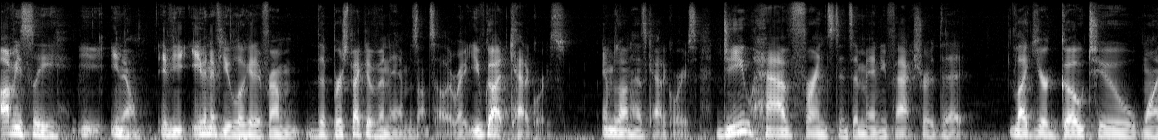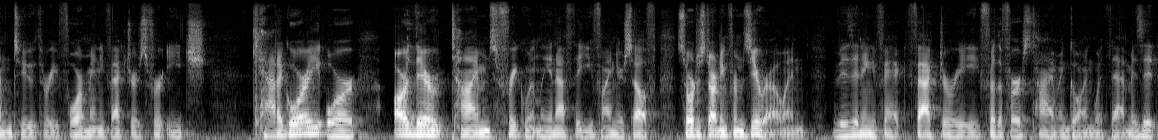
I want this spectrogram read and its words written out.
obviously, you, you know, if you even if you look at it from the perspective of an Amazon seller, right? You've got categories. Amazon has categories. Do you have, for instance, a manufacturer that like your go-to one, two, three, four manufacturers for each category, or are there times frequently enough that you find yourself sort of starting from zero and visiting a fa- factory for the first time and going with them? Is it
